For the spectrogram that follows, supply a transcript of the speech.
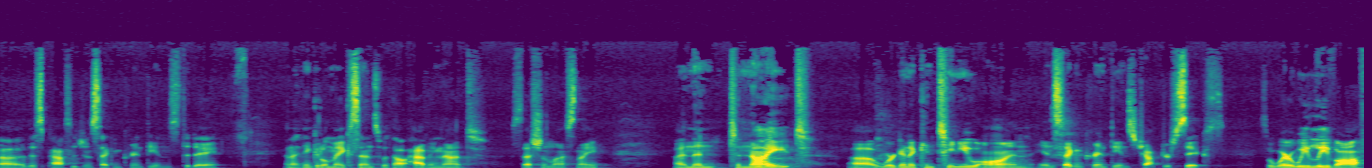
uh, this passage in Second Corinthians today, and I think it'll make sense without having that session last night. And then tonight, uh, we're going to continue on in Second Corinthians chapter 6. So, where we leave off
